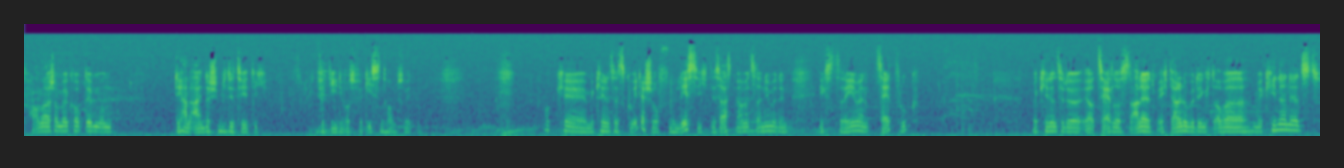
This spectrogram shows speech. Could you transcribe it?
die haben wir schon mal gehabt eben. Und die haben auch in der Schmiede tätig. Für die, die was vergessen haben sollten. Okay, wir können jetzt das Geld erschaffen, lässig. Das heißt, wir haben jetzt auch nicht mehr den extremen Zeitdruck. Wir können sie da, ja, Zeit lassen auch nicht, möchte auch nicht unbedingt, aber wir können jetzt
